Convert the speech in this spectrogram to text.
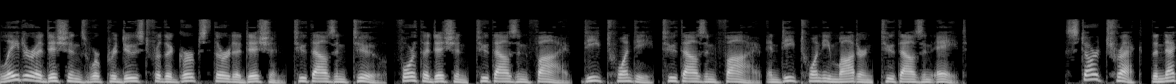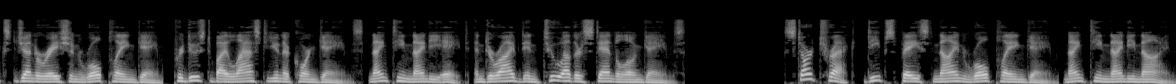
Later editions were produced for the GURPS 3rd edition 2002, 4th edition 2005, D20 2005 and D20 Modern 2008. Star Trek: The Next Generation role-playing game, produced by Last Unicorn Games 1998 and derived in two other standalone games. Star Trek: Deep Space Nine role-playing game 1999.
